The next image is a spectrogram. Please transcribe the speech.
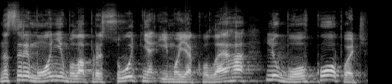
На церемонії була присутня і моя колега Любов Копоть.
